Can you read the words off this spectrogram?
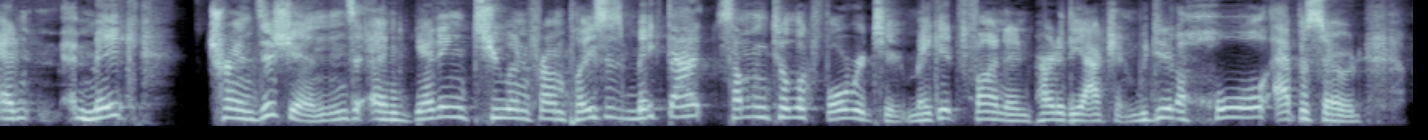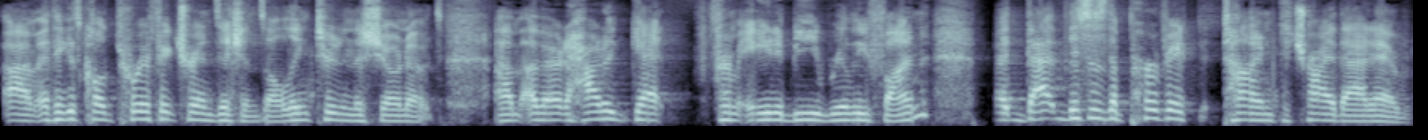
and make transitions and getting to and from places, make that something to look forward to. Make it fun and part of the action. We did a whole episode. Um, I think it's called Terrific Transitions. I'll link to it in the show notes um, about how to get from A to B really fun. But that this is the perfect time to try that out.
